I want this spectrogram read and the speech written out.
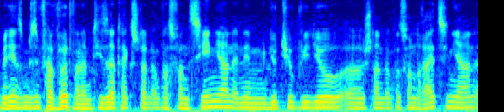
bin jetzt ein bisschen verwirrt, weil im Teasertext stand irgendwas von zehn Jahren, in dem YouTube-Video äh, stand irgendwas von 13 Jahren.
